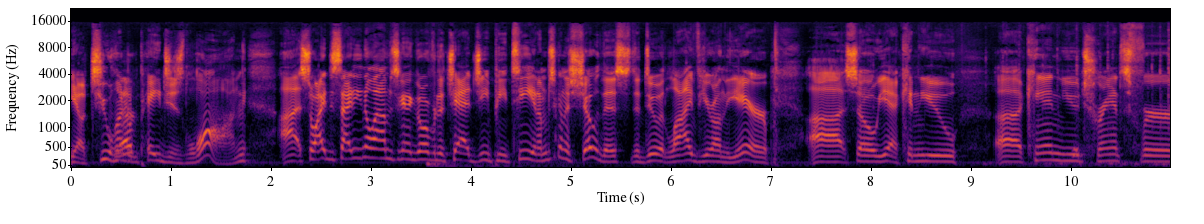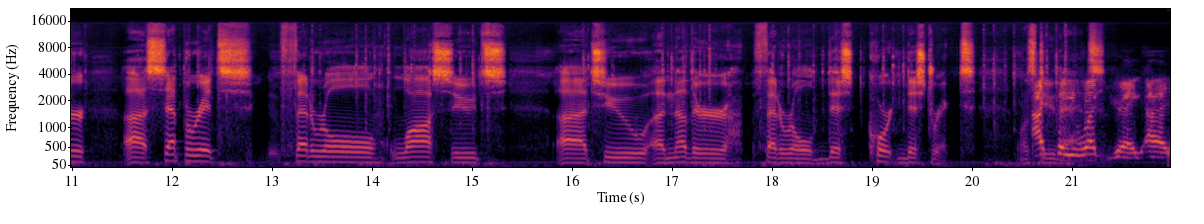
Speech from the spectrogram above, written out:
you know, 200 yep. pages long. Uh, so I decided, you know what, I'm just going to go over to Chat GPT and I'm just going to show this to do it live here on the air. Uh, so yeah, can you uh, can you transfer uh, separate federal lawsuits? Uh, to another federal dis- court district. Let's I tell that. you what, Greg. Uh,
